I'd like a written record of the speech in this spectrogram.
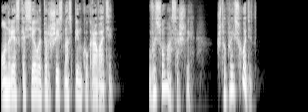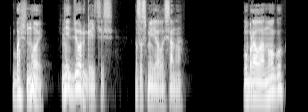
Он резко сел, опершись на спинку кровати. «Вы с ума сошли? Что происходит?» «Больной, не дергайтесь», — засмеялась она. Убрала ногу,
